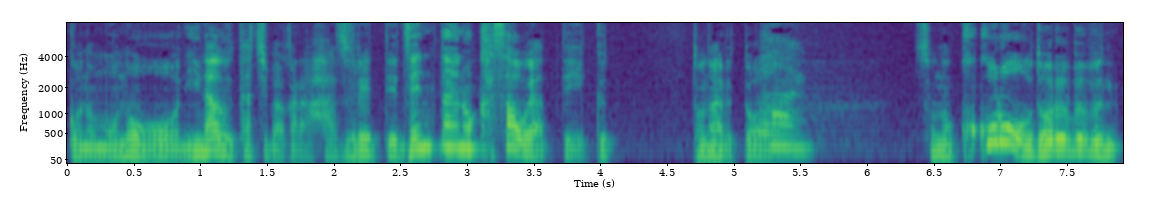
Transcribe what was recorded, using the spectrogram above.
個のものを担う立場から外れて全体の傘をやっていくとなると、はい。その心躍る部分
